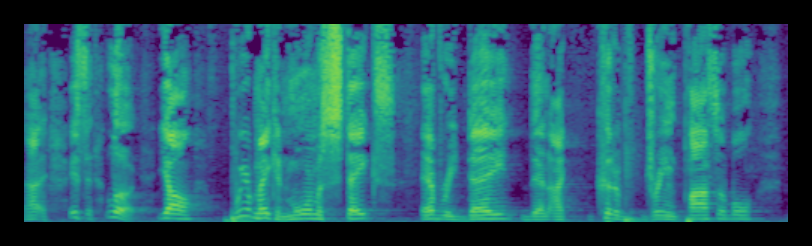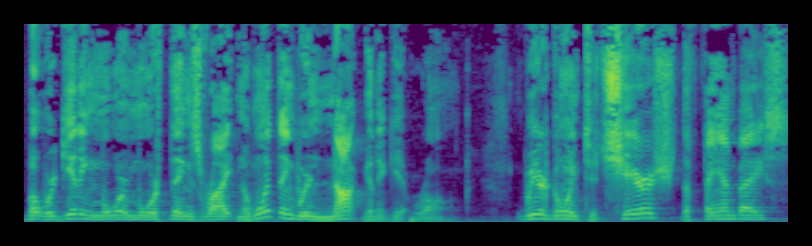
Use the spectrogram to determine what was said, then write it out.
I, it's, look, y'all, we're making more mistakes every day than I could have dreamed possible, but we're getting more and more things right. And the one thing we're not going to get wrong we are going to cherish the fan base,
